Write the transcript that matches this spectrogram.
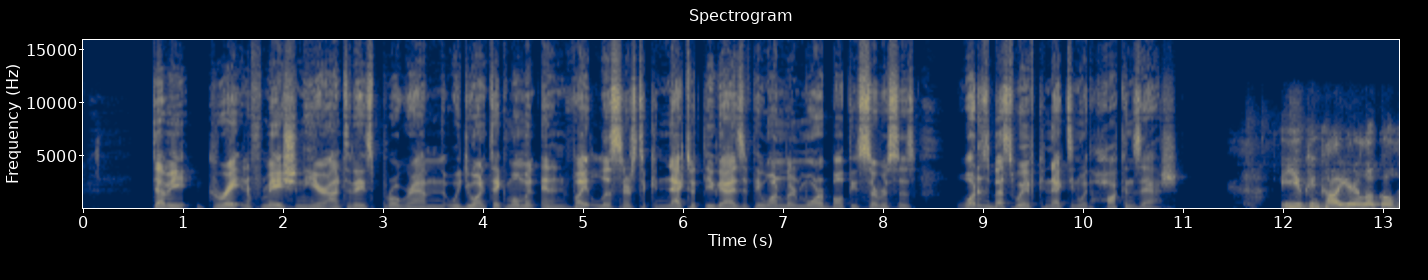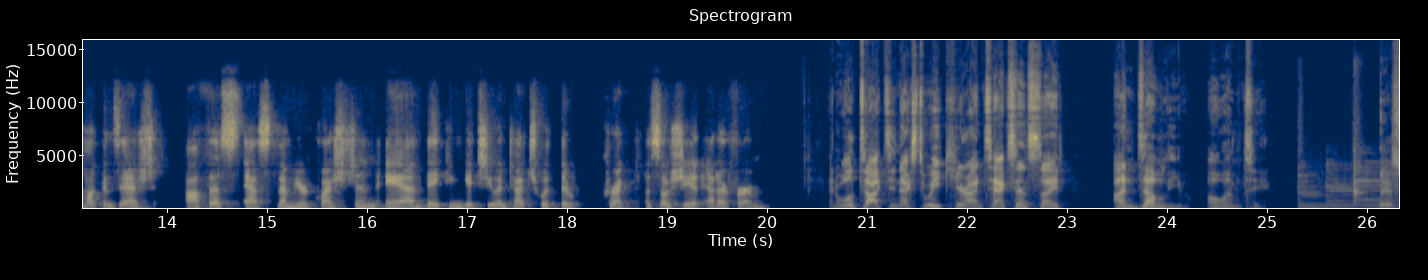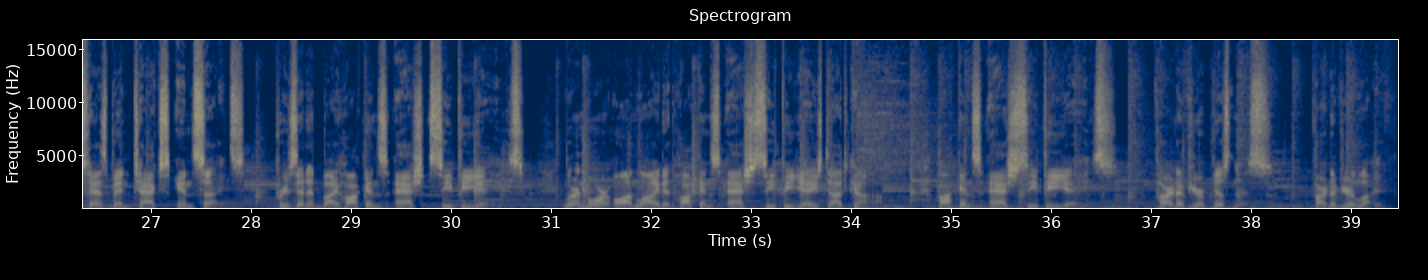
Debbie, great information here on today's program. We do want to take a moment and invite listeners to connect with you guys if they want to learn more about these services. What is the best way of connecting with Hawkins Ash? You can call your local Hawkins Ash office, ask them your question, and they can get you in touch with the correct associate at our firm. And we'll talk to you next week here on Tax Insight on WOMT. This has been Tax Insights, presented by Hawkins Ash CPAs. Learn more online at hawkinsashcpas.com. Hawkins Ash CPAs, part of your business, part of your life.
